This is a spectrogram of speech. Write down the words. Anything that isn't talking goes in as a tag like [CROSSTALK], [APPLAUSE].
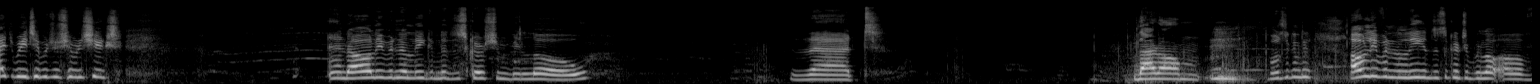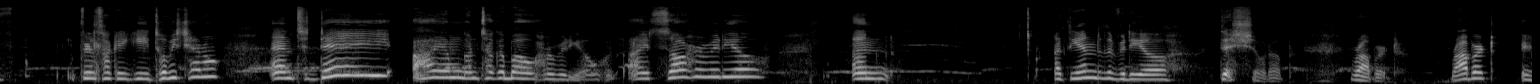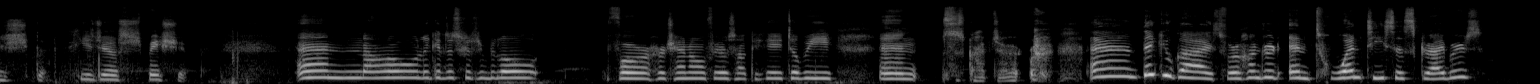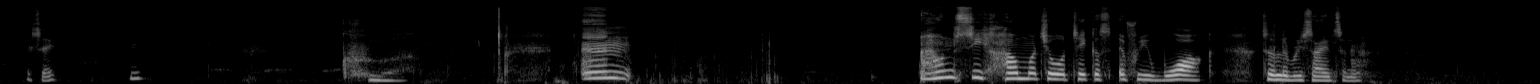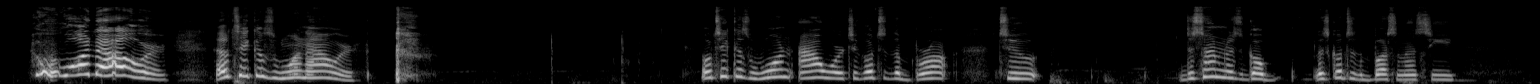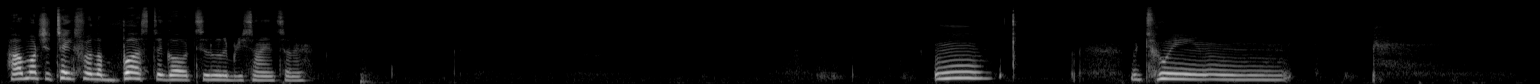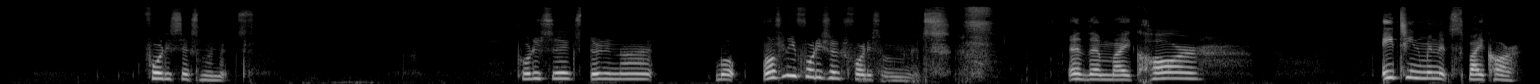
guys, me Timothy and I'll leave in the link in the description below that that um [CLEARS THROAT] what's it gonna do? I'll leave in the link in the description below of Fearless Hawk aka Toby's channel and today I am gonna talk about her video. I saw her video and at the end of the video this showed up. Robert. Robert is good. He's a spaceship. And I'll link in the description below for her channel, Fearless Hawk aka Toby, and subscribe to her. [LAUGHS] and thank you guys for 120 subscribers. I say. Hmm? Cool. And I want to see how much it will take us if we walk to the Liberty Science Center. Hour! That'll take us one hour. It'll take us one hour to go to the Bron to this time let's go let's go to the bus and let's see how much it takes for the bus to go to the Liberty Science Center. Mm, between 46 minutes. 46, 39, well, mostly 46, 47 minutes. And then my car, 18 minutes by car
